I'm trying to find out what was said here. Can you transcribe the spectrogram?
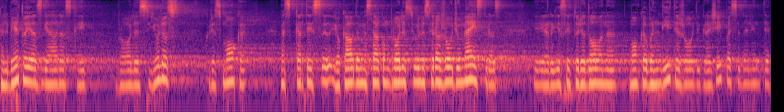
kalbėtojas geras kaip brolis Julius, kuris moka. Mes kartais juokaudami sakom, brolis Julius yra žodžių meistras ir jisai turi dovaną, moka bandyti žodį, gražiai pasidalinti,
